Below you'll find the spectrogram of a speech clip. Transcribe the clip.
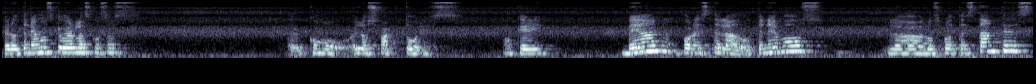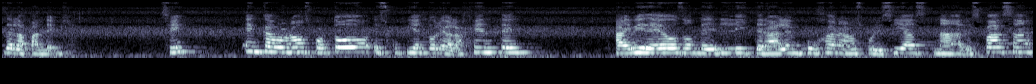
Pero tenemos que ver las cosas eh, como los factores, ¿ok? Vean por este lado, tenemos los protestantes de la pandemia, ¿sí? Encabronados por todo, escupiéndole a la gente. Hay videos donde literal empujan a los policías, nada les pasa,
